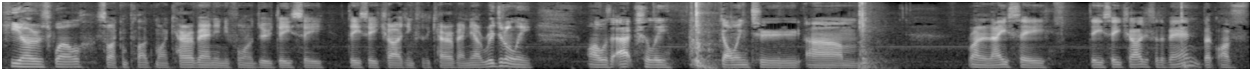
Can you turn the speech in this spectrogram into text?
here as well, so I can plug my caravan in if I want to do DC DC charging for the caravan. Now, originally, I was actually going to um, run an AC DC charger for the van, but I've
